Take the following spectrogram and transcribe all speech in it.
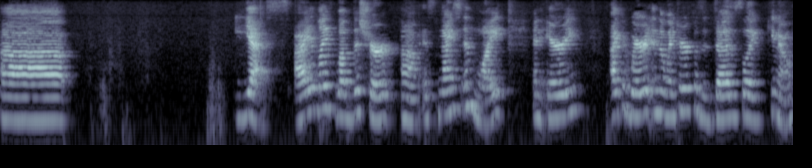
Uh, yes. I like love this shirt. Um, it's nice and light and airy. I could wear it in the winter because it does like, you know,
